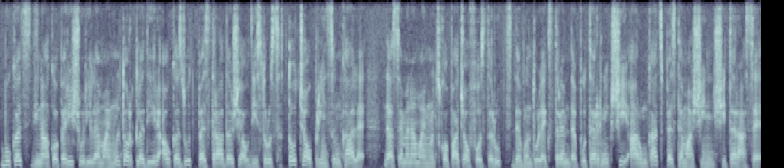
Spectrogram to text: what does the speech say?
Bucăți din acoperișurile mai multor clădiri au căzut pe stradă și au distrus tot ce au prins în cale. De asemenea, mai mulți copaci au fost rupți de vântul extrem de puternic și aruncați peste mașini și terase.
